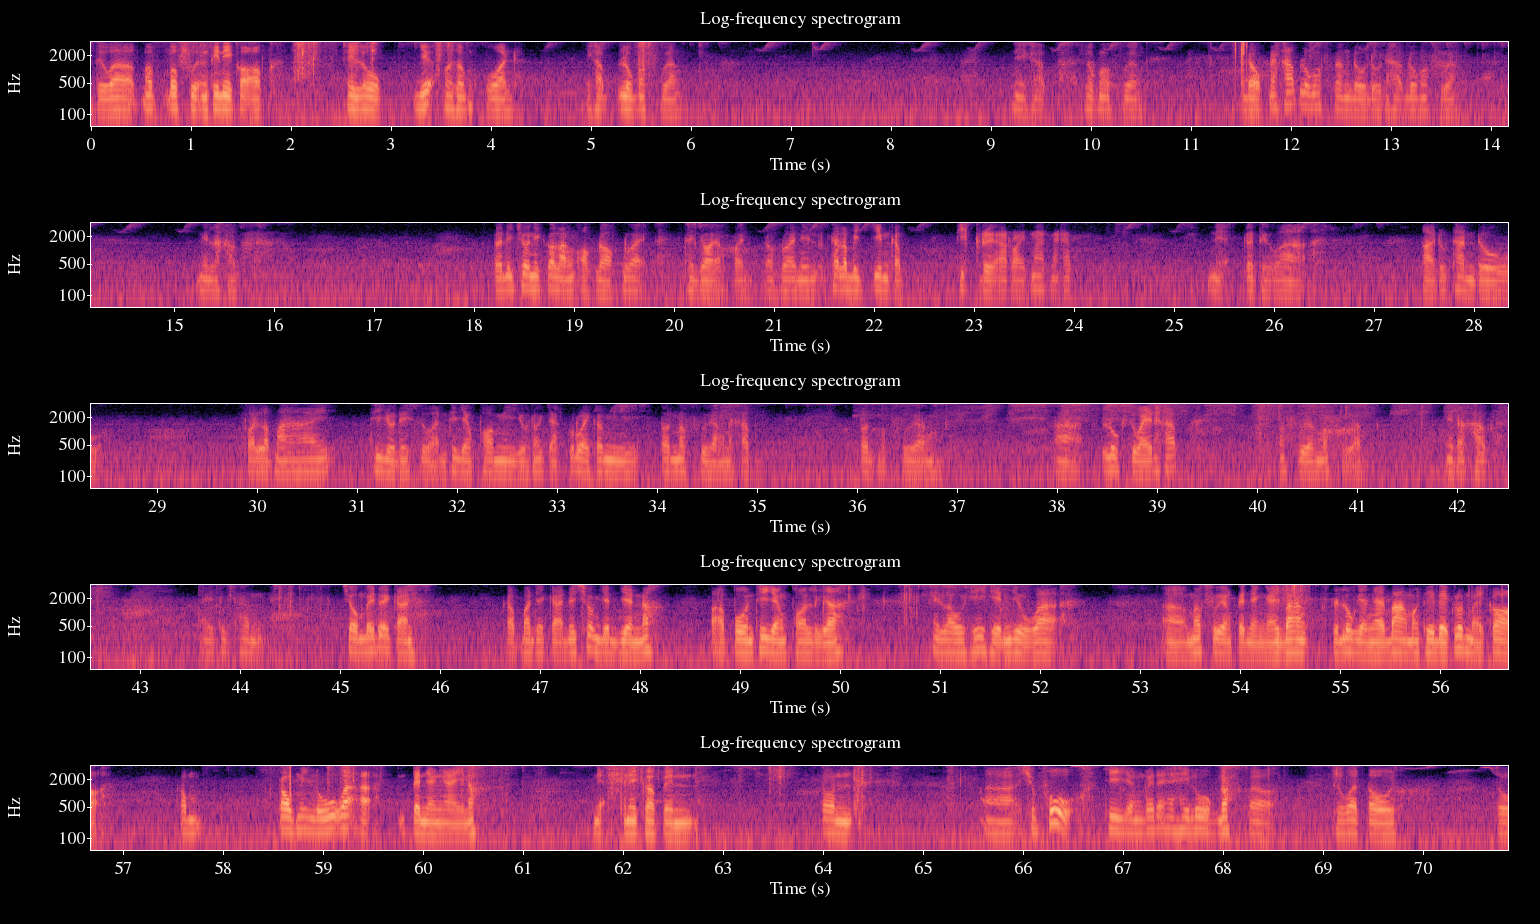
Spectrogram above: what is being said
หรือว่ามะมะเฟืองที่นี่ก็ออกให้ลูกเยอะพอสมควรนี่ครับลูกมะเฟือง นี่ครับลูกมะเฟืองดกนะครับลูกมะเฟืองดูดูนะครับลูกมะเฟืองนี่แหละครับตอนนี้ช่วงนี้ก็กำลังออกดอกด้วยทยอยออกไปดอกด้วยนี้ ถ้าเราไปจิ้มกับพริกเกลืออร่อยมากนะครับ เนี่ยก็ถือว่าพาทุกท่านดู ผลไม้ที่อยู่ในสวนที่ยังพอมีอยู่นอกจากกล้วยก็มีต้นมะเฟืองนะครับ ต้นมะเฟืองอลูกสวยนะครับมะเฟืองมะเฟืองนี่นะครับ ให้ทุกท่านชมไปด้วยกันกับบรรยากาศในช่วงเย็นๆเนาะป่าปูนที่ยังพอเหลือ ให้เราให้เห็นอยู่ว่ามะเฟืองเป็นยังไงบ้าง เป็นลูกยังไงบ้างบางทีเด็กรุ่นใหม่ก็ก็ ก็ไม่รู้ว่าเป็นยังไงเนาะเนี่ยอันนี้ก็เป็นต้นชมพู่ที่ยังไม่ได้ให้ลูกเนาะก็ถือว่าโตโต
